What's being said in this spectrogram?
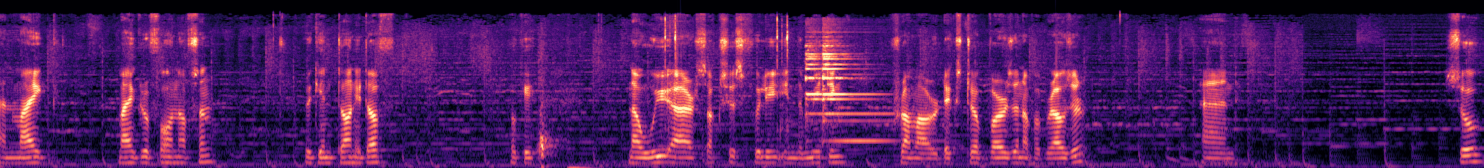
and mic microphone option. We can turn it off. Okay now we are successfully in the meeting from our desktop version of a browser. And so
